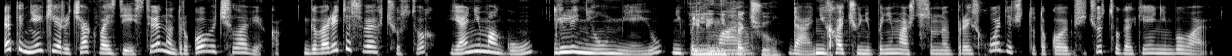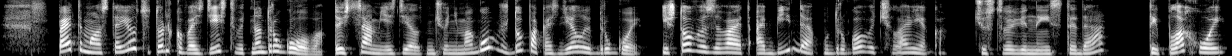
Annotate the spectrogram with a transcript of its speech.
Это некий рычаг воздействия на другого человека. Говорить о своих чувствах я не могу или не умею, не понимаю. Или не хочу. Да, не хочу, не понимаю, что со мной происходит, что такое вообще чувства, какие они бывают. Поэтому остается только воздействовать на другого. То есть сам я сделать ничего не могу, жду, пока сделает другой. И что вызывает обида у другого человека? Чувство вины и стыда? Ты плохой,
